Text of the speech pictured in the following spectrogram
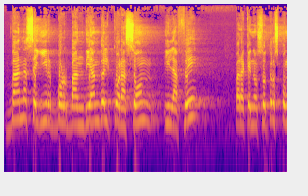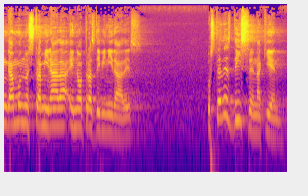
Van a seguir borbandeando el corazón y la fe para que nosotros pongamos nuestra mirada en otras divinidades. Ustedes dicen a quién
